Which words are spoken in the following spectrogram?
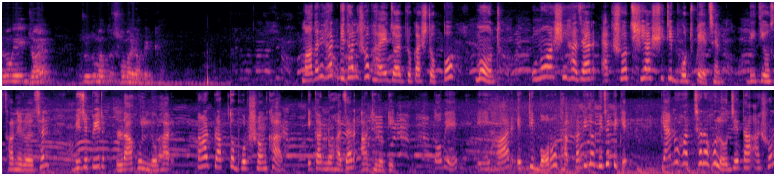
এবং এই জয় শুধুমাত্র সময়ের অপেক্ষা। মাদারিহাট বিধানসভায় জয়প্রকাশ টপ্প মোট উনআশি হাজার একশো ছিয়াশিটি ভোট পেয়েছেন। দ্বিতীয় স্থানে রয়েছেন বিজেপির রাহুল লোহার। তাঁর প্রাপ্ত ভোট সংখ্যা একান্ন হাজার আঠেরোটি। তবে এই হার একটি বড় ধাক্কা দিল বিজেপিকে। কেন হাতছাড়া হলো জেতা আসন?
